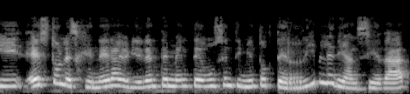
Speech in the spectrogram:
Y esto les genera evidentemente un sentimiento terrible de ansiedad,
